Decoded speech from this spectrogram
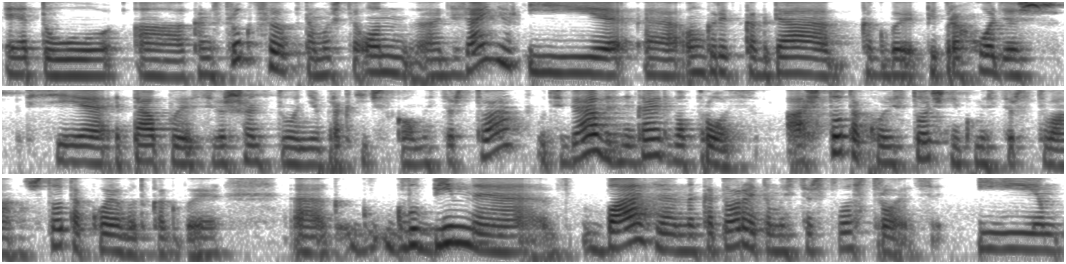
эту а, конструкцию, потому что он а, дизайнер, и а, он говорит, когда как бы ты проходишь все этапы совершенствования практического мастерства, у тебя возникает вопрос, а что такое источник мастерства? Что такое вот как бы глубинная база, на которой это мастерство строится? И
